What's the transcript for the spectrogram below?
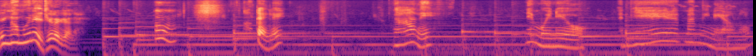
နေငါမွေးနေထဲလိုက်တာလားဟွန်းဟုတ်တယ်လေငါလေနင်းမွေးနေ့ကိုအမြဲမှတ်မိနေအောင်လို့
